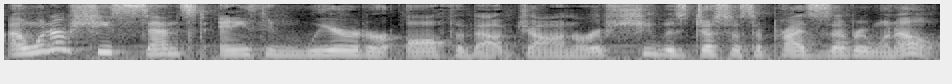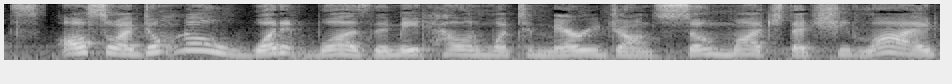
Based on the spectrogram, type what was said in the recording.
I wonder if she sensed anything weird or off about John, or if she was just as surprised as everyone else. Also, I don't know what it was that made Helen want to marry John so much that she lied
